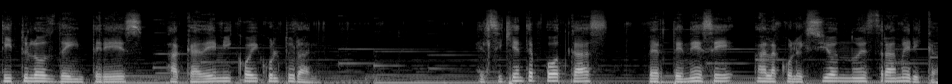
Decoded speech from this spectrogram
títulos de interés académico y cultural. El siguiente podcast pertenece a la colección Nuestra América,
